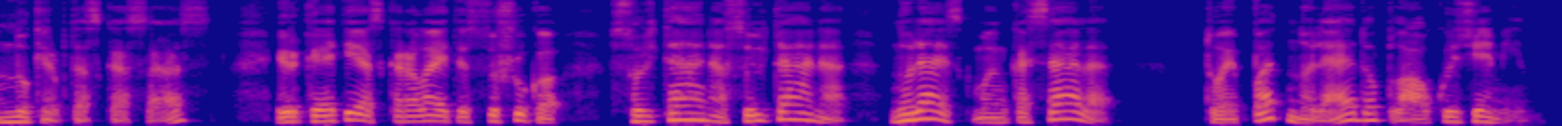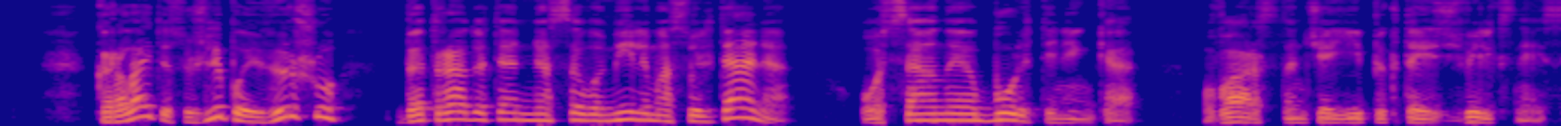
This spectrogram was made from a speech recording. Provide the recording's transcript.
nukirptas kasas ir kai atėjęs karalaitis sušuko Sultenę, sultenę, nuleisk man kaselę, tuoj pat nuleido plaukus žemyn. Karalaitis užlipo į viršų, bet rado ten ne savo mylimą sultenę, o senąją burtininkę, varstančią jį piktais žvilgsniais.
